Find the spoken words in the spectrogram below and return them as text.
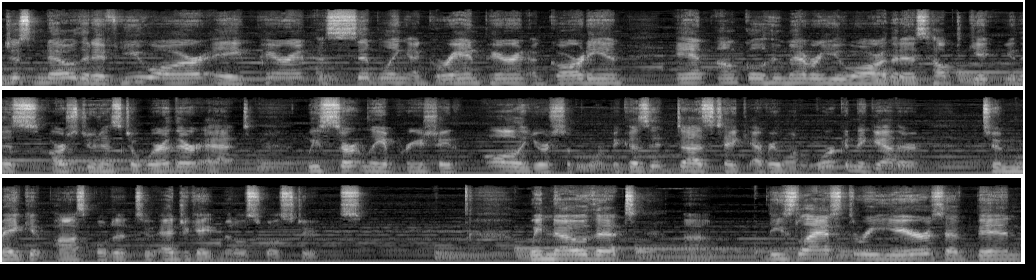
just know that if you are a parent, a sibling, a grandparent, a guardian, aunt, uncle, whomever you are that has helped get you this our students to where they're at, we certainly appreciate all your support because it does take everyone working together to make it possible to, to educate middle school students. We know that um, these last three years have been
